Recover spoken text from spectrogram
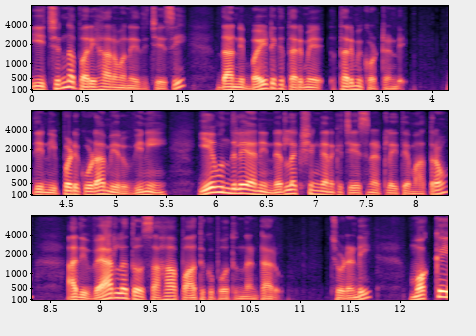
ఈ చిన్న పరిహారం అనేది చేసి దాన్ని బయటికి తరిమే తరిమి కొట్టండి. దీన్ని ఇప్పటికూడా మీరు విని ఏముందిలే అని నిర్లక్ష్యం గనక చేసినట్లయితే మాత్రం అది వేర్లతో సహా పాతుకుపోతుందంటారు. చూడండి మొక్కై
